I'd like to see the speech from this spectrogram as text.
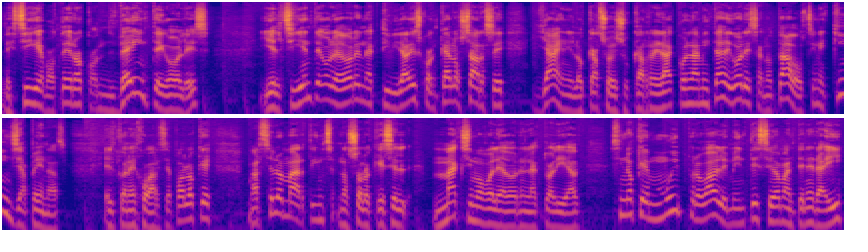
Le sigue Botero con 20 goles y el siguiente goleador en actividad es Juan Carlos Arce, ya en el ocaso de su carrera, con la mitad de goles anotados, tiene 15 apenas el Conejo Arce, por lo que Marcelo Martins no solo que es el máximo goleador en la actualidad, sino que muy probablemente se va a mantener ahí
